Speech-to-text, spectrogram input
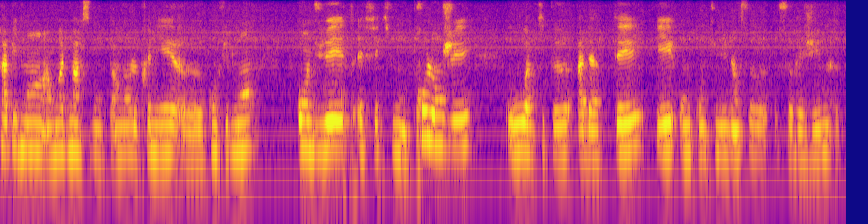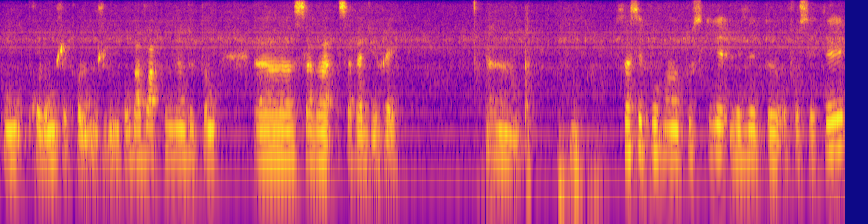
rapidement en mois de mars, donc pendant le premier confinement, ont dû être effectivement prolongées ou un petit peu adapté et on continue dans ce, régime qu'on prolonge et prolonge. Donc on va voir combien de temps euh, ça, va, durer. Euh, ça c'est pour euh, tout ce qui est les aides aux sociétés.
